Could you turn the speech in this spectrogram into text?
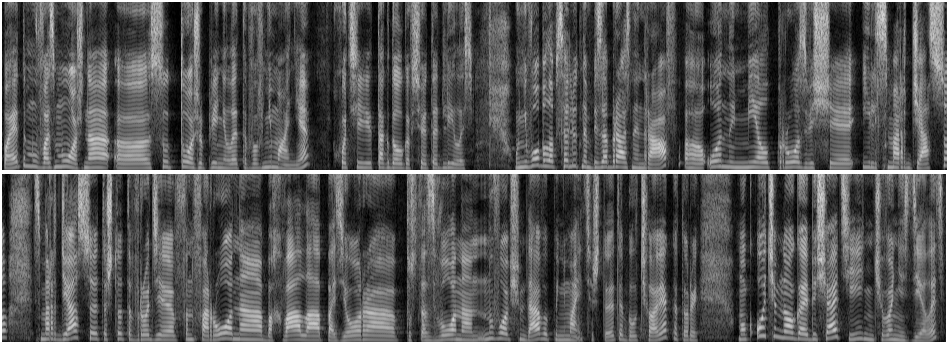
поэтому, возможно, э, суд тоже принял это во внимание – хоть и так долго все это длилось. У него был абсолютно безобразный нрав. Э, он имел прозвище Иль Смарджассо. Смарджассо — это что-то вроде фанфарона, бахвала, позера, пустозвона. Ну, в общем, да, вы понимаете, что это был человек, который мог очень много обещать и ничего не сделать.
